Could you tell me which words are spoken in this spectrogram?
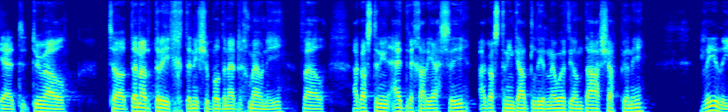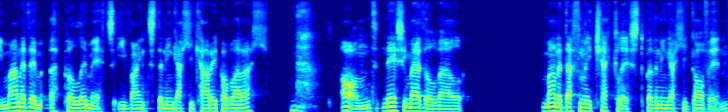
yeah, dwi'n meddwl, dyna'r drych dyn ni eisiau bod yn edrych mewn i, fel, ac os dyn ni'n edrych ar Iesu, ac os dyn ni'n gadlu'r newyddion da siapio ni, really, mae yna ddim upper limit i faint dyn ni'n gallu caru pobl arall. Na. Ond, nes i meddwl fel, mae yna definitely checklist byddwn ni'n gallu gofyn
